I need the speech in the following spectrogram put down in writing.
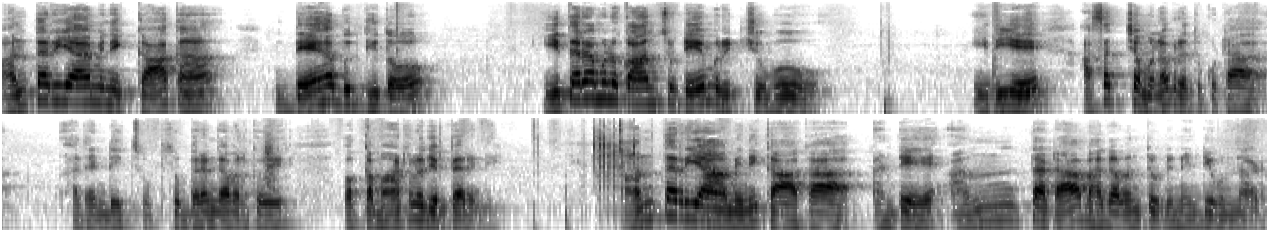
అంతర్యామిని కాక దేహబుద్ధితో ఇతరమును కాంచుటే మృత్యువు. ఇదియే అసత్యమున బ్రతుకుట. అదండి శుభ్రంగా మనకు ఒక్క మాటలో చెప్పారండి. అంతర్యామిని కాక అంటే అంతటా భగవంతుడి నిండి ఉన్నాడు.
